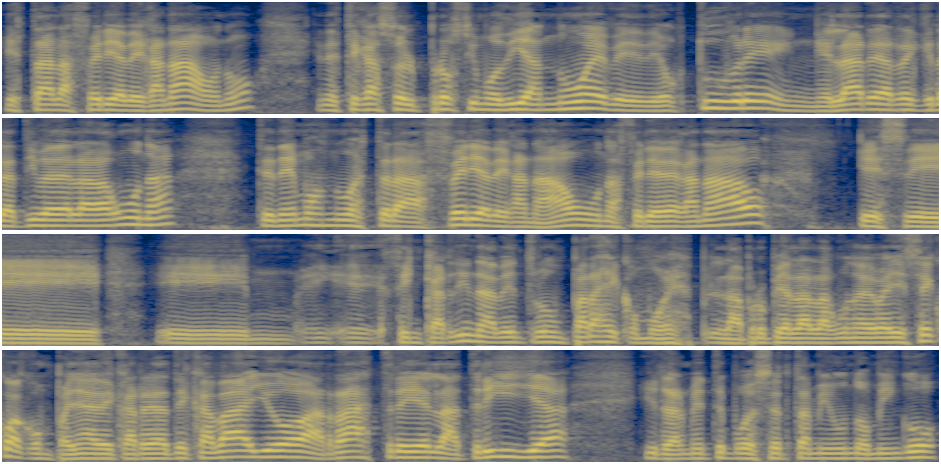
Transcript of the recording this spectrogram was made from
está la Feria de Ganado, ¿no? En este caso, el próximo día 9 de octubre, en el área recreativa de la laguna, tenemos nuestra Feria de Ganado, una feria de ganado que se, eh, eh, se incardina dentro de un paraje como es la propia la Laguna de Valle Seco, acompañada de carreras de caballo, arrastre, la trilla, y realmente puede ser también un domingo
